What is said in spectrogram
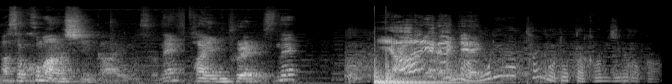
あそこも安心感ありますよね。ファインプレーですね。今森がタイムを取った感じなのか。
